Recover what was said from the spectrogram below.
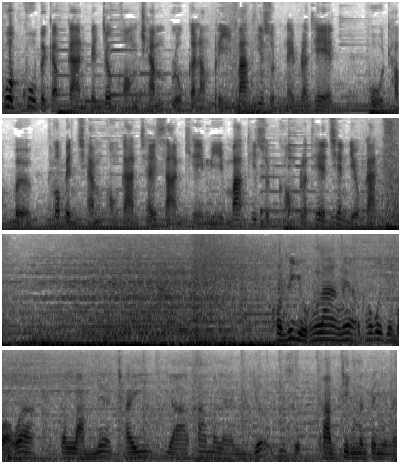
ควบคู่ไปกับการเป็นเจ้าของแชมป์ปลูกกระหล่ำปลีมากที่สุดในประเทศ ภูทับเบิกก็เป็นแชมป์ของการใช้สารเคมีมากที่สุดของประเทศเช่นเดียวกัน คนที่อยู่ข้างล่างเนี่ยเขาก็จะบอกว่ากระหล่ำเนี่ยใช้ยาฆ่าแมลงเยอะที่สุดความจริงมันเป็นยังไง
